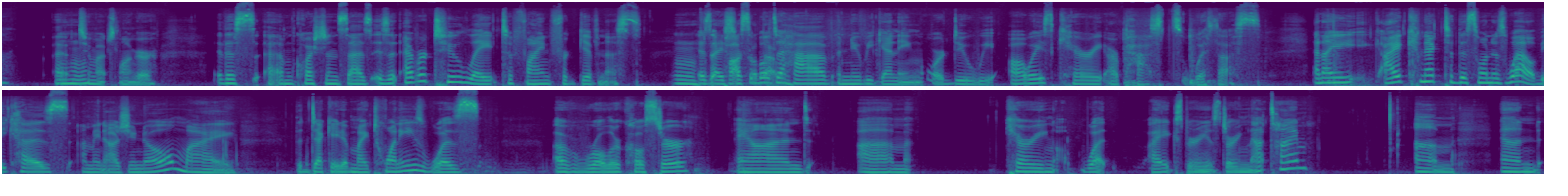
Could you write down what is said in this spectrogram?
uh, too much longer. This um, question says Is it ever too late to find forgiveness? Is it circled possible to one. have a new beginning, or do we always carry our pasts with us? And I I connect to this one as well because I mean, as you know, my the decade of my 20s was a roller coaster and um, carrying what I experienced during that time um, and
